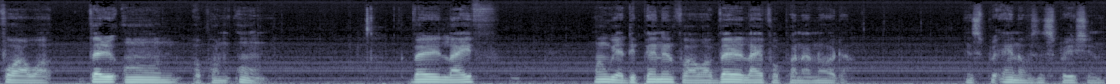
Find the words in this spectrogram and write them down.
for our very own upon own? Very life when we are dependent for our very life upon another. Insp end of inspiration.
